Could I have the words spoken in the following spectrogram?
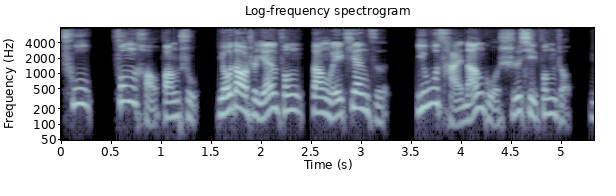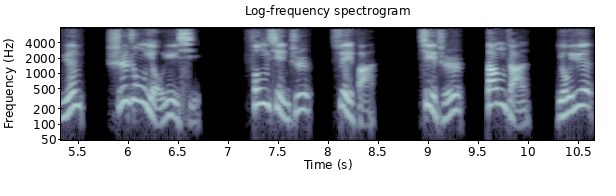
初，封好方术，有道是严封当为天子，以五彩囊果实系封肘。云石中有玉玺，封信之，遂反。季直当斩。有曰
